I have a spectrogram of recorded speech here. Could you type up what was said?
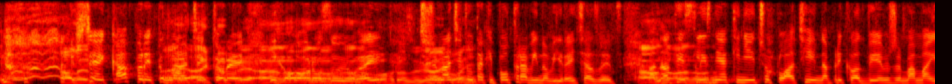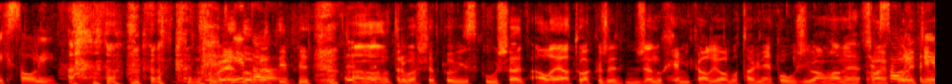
Ale... Ešte aj kapre tu máte, aj, aj ktoré kapre, áno, ich ohrozujú, áno, hej? ohrozujú Čiže máte oni. tu taký potravinový reťazec. Áno, a na tie áno, slizniaky niečo platí? Napríklad viem, že mama ich solí. dobre, dobre to... typy. Áno, áno, treba všetko vyskúšať, ale ja tu akože žiadnu chemikáliu alebo tak nepoužívam. Hlavne, Však hlavne kvôli tým,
